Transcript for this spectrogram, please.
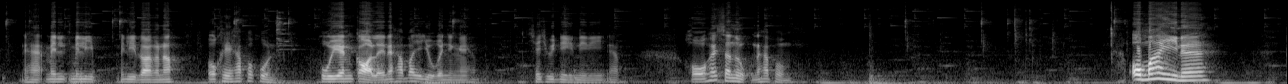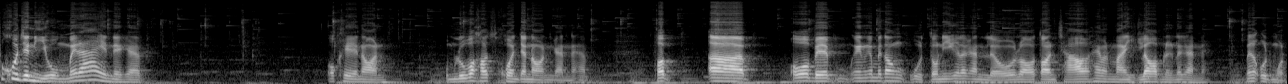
ๆนะฮะไม่ไม่รีบไม่รีบร้อนกันเนาะโอเคครับพวกคุณคุยกันก่อนเลยนะครับ ว่าจะอยู่กันยังไงครับ ใช้ชีวิตในนี้นะครับ ขอให้สนุกนะครับผม โอ้ไม่นะ พวกคุณจะหนีผมไม่ได้นะครับ โอเคนอน ผมรู้ว่าเขาควรจะนอนกันนะครับ เพราะเอ่อโอเวอร์เบฟงั้นก็ไม่ต้องอุดตรงนี้ก็แล้วกันเดี๋ยวรอตอนเช้าให้มันมาอีกรอบหนึ่งแล้วกันนะ ไม่ต้องอุดหมด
